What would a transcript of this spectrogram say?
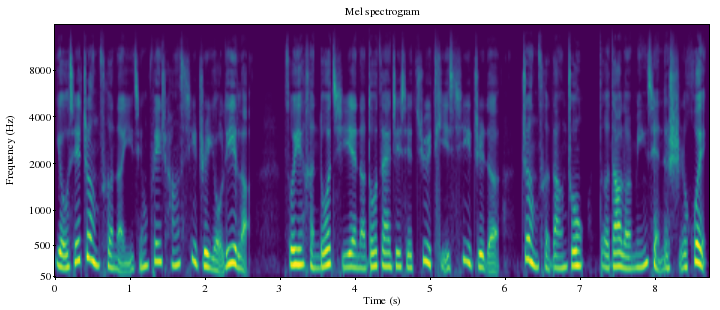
有些政策呢已经非常细致有力了，所以很多企业呢都在这些具体细致的政策当中得到了明显的实惠，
